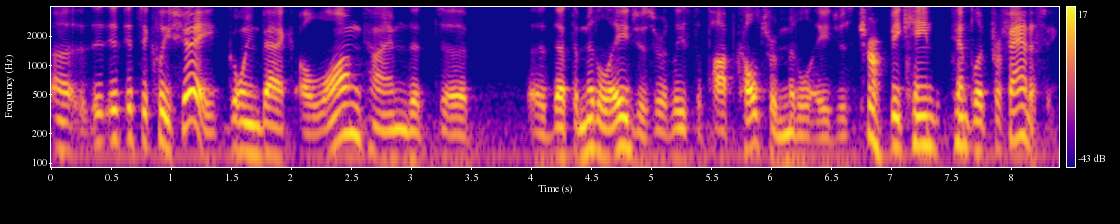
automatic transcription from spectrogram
uh, it, it's a cliche going back a long time that uh, uh, that the Middle Ages, or at least the pop culture Middle Ages, sure. became the template for fantasy.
